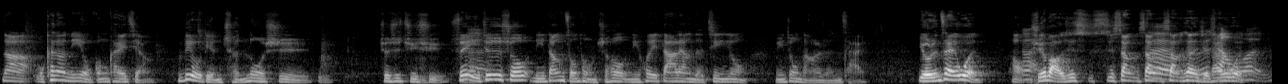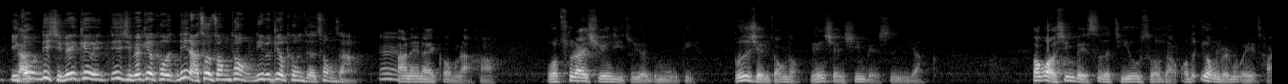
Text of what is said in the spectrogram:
那我看到你有公开讲六点承诺是就是继续，所以也就是说，你当总统之后，你会大量的禁用民众党的人才。有人在问，好，对。雪宝是是上上上上一节他就问你讲你是要叫你是要叫柯文，你哪做总统，你要叫柯文哲冲啥？嗯。按那来讲了哈，我出来选举只有一个目的，不是选总统，连选新北市一样。包括我新北市的吉务首长，我都用人为才，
